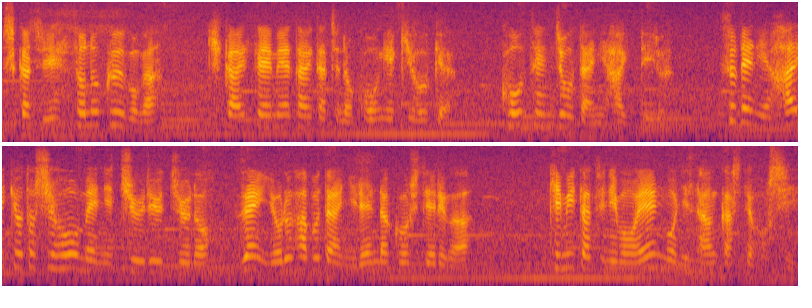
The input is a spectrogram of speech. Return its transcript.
しかしその空母が機械生命体たちの攻撃を受け交戦状態に入っているすでに廃墟都市方面に駐留中の全ヨルハ部隊に連絡をしているが君たちにも援護に参加してほしい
